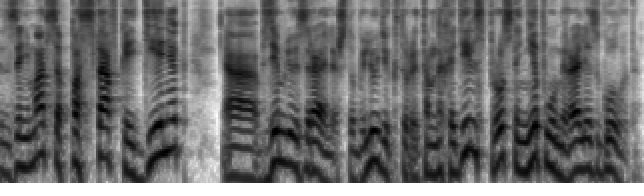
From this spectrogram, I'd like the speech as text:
заниматься поставкой денег а, в землю Израиля, чтобы люди, которые там находились, просто не поумирали с голода.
